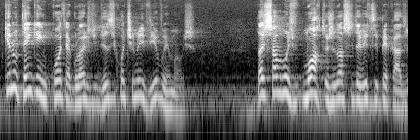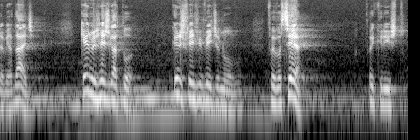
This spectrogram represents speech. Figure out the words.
Porque não tem quem encontre a glória de Deus e continue vivo, irmãos. Nós estávamos mortos de nossos delitos e pecados, não é verdade? Quem nos resgatou? Quem nos fez viver de novo? Foi você? Foi Cristo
